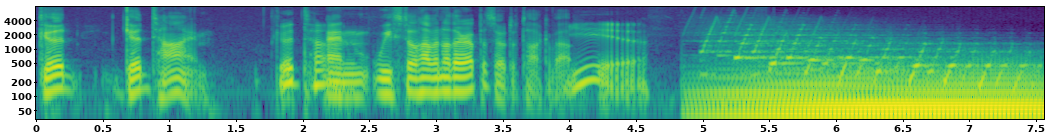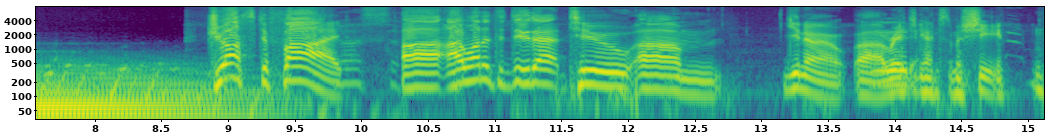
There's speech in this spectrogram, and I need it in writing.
good, good time, Good time. and we still have another episode to talk about. yeah. Justified. Uh, I wanted to do that to, um, you know, uh, Rage Against the Machine.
